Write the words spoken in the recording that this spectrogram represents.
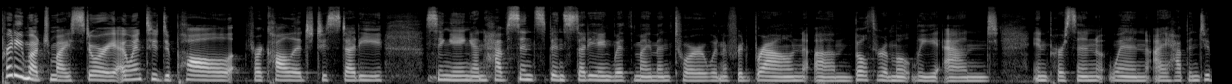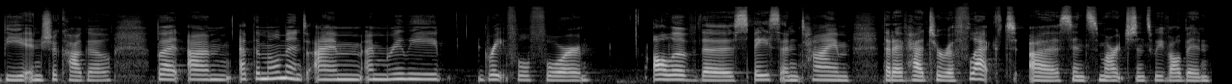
pretty much my story. I went to DePaul for college to study singing and have since been studying with my mentor, Winifred Brown, um, both remotely and in person when I happen to be in Chicago. But um, at the moment, I'm, I'm really grateful for all of the space and time that I've had to reflect uh, since March, since we've all been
